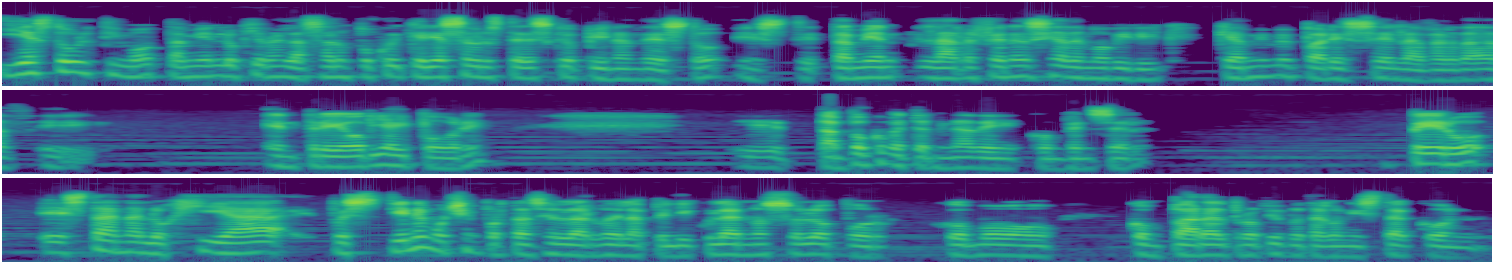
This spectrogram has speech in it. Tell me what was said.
Y esto último también lo quiero enlazar un poco y quería saber ustedes qué opinan de esto. Este, también la referencia de Moby Dick, que a mí me parece, la verdad, eh, entre obvia y pobre. Eh, tampoco me termina de convencer pero esta analogía pues tiene mucha importancia a lo largo de la película, no solo por cómo compara al propio protagonista con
